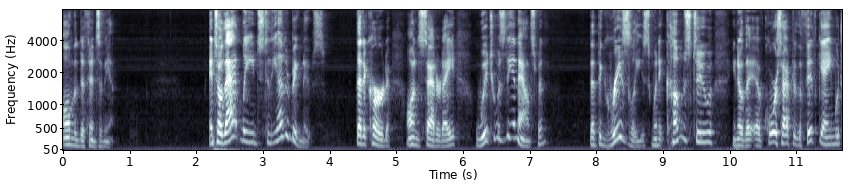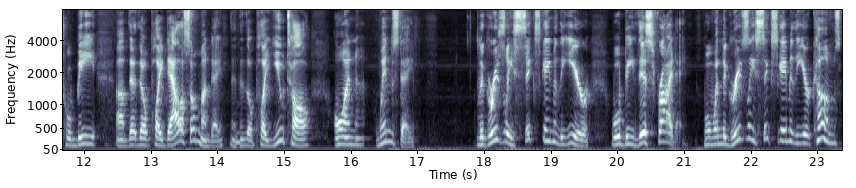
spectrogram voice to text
on the defensive end. And so that leads to the other big news that occurred on Saturday, which was the announcement that the Grizzlies, when it comes to, you know, the, of course, after the fifth game, which will be, um, they'll play Dallas on Monday, and then they'll play Utah on Wednesday. The Grizzlies' sixth game of the year will be this Friday. Well, when the Grizzlies' sixth game of the year comes,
